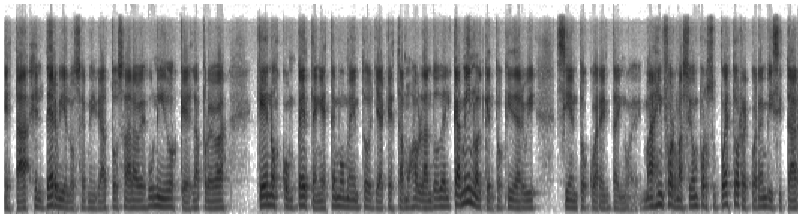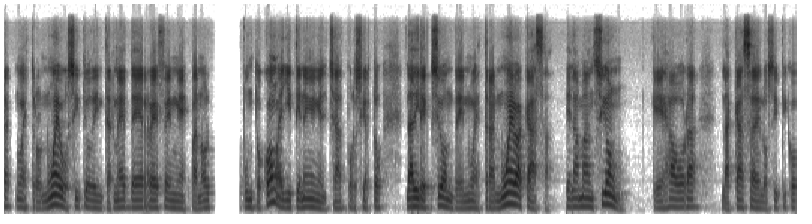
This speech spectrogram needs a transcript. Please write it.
está el derby en los Emiratos Árabes Unidos, que es la prueba que nos compete en este momento, ya que estamos hablando del camino al Kentucky Derby 149. Más información, por supuesto, recuerden visitar nuestro nuevo sitio de internet DRF en español.com. Allí tienen en el chat, por cierto, la dirección de nuestra nueva casa, de la mansión, que es ahora la Casa de los Hípicos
